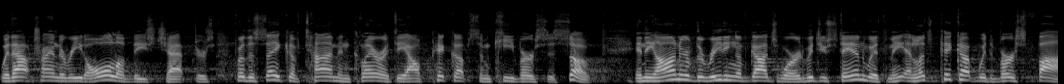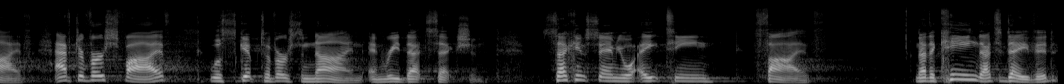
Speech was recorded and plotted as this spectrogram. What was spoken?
without trying to read all of these chapters. For the sake of time and clarity, I'll pick up some key verses. So, in the honor of the reading of God's word, would you stand with me and let's pick up with verse 5. After verse 5, we'll skip to verse 9 and read that section. 2 Samuel 18 5. Now the king, that's David,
